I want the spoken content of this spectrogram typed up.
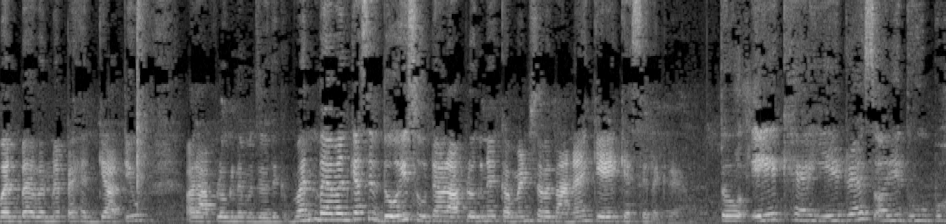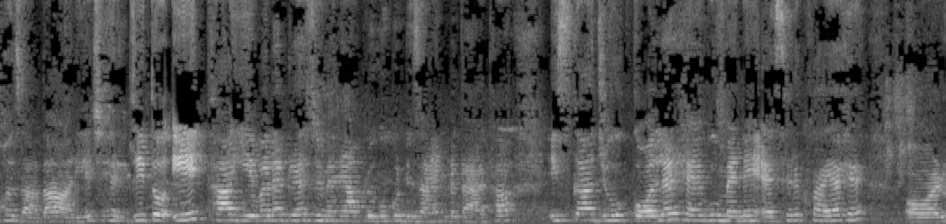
वन बाय वन में पहन के आती हूँ। और आप लोगों ने मुझे वन बाय वन क्या, सिर्फ़ दो ही सूट है और आप लोगों ने कमेंट से बताना है कि कैसे लग रहे हैं। तो एक है ये ड्रेस और ये धूप बहुत ज़्यादा आ रही है चेहरे जी तो एक था ये वाला ड्रेस जो मैंने आप लोगों को डिज़ाइन बताया था। इसका जो कॉलर है वो मैंने ऐसे रखवाया है और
